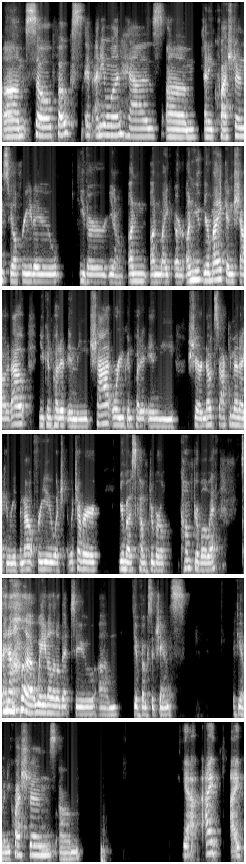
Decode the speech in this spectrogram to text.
Um, so folks, if anyone has um, any questions, feel free to either, you know, un, un mic or unmute your mic and shout it out. You can put it in the chat or you can put it in the shared notes document. I can read them out for you, which, whichever you're most comfortable comfortable with. And I'll uh, wait a little bit to um, give folks a chance if you have any questions. Um, yeah, I I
